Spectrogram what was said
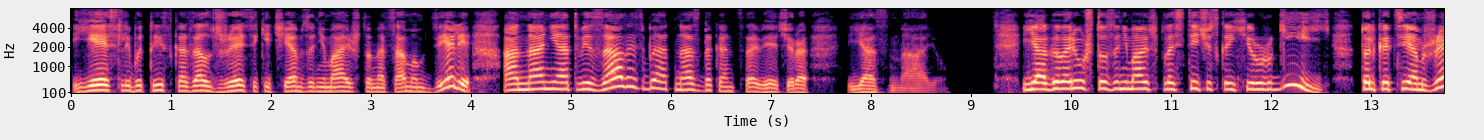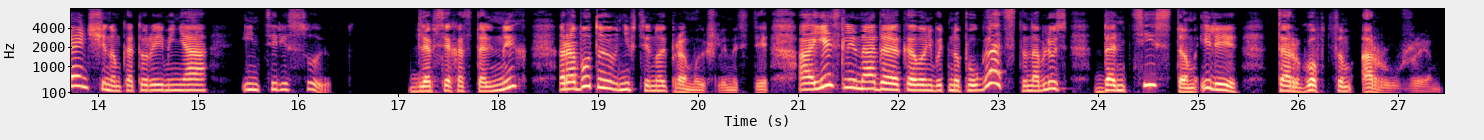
Если бы ты сказал Джессике, чем занимаешься на самом деле, она не отвязалась бы от нас до конца вечера. Я знаю». Я говорю, что занимаюсь пластической хирургией только тем женщинам, которые меня интересуют. Для всех остальных работаю в нефтяной промышленности. А если надо кого-нибудь напугать, становлюсь дантистом или торговцем оружием.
